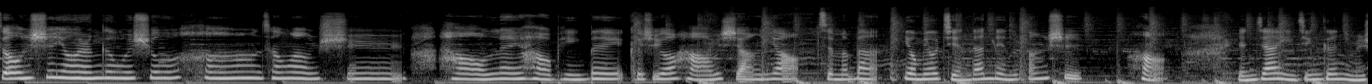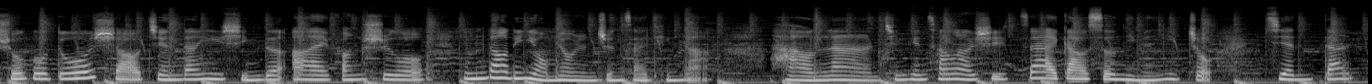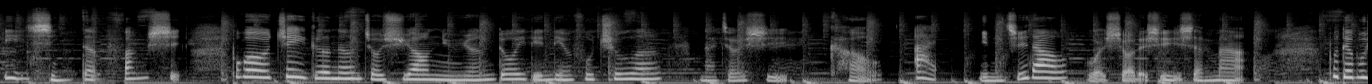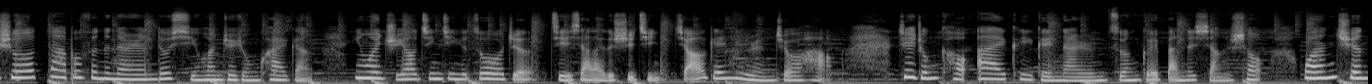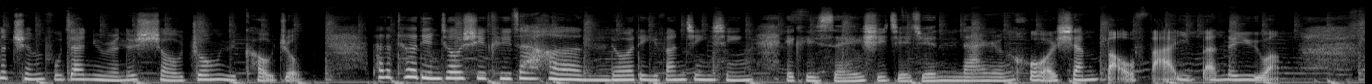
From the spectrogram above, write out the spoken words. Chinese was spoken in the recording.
总是有人跟我说：“哈，苍老师，好累，好疲惫，可是又好想要，怎么办？有没有简单点的方式？”哈，人家已经跟你们说过多少简单易行的爱方式了，你们到底有没有认真在听啊？好啦，今天苍老师再告诉你们一种。简单易行的方式，不过这个呢就需要女人多一点点付出了，那就是口爱。你们知道我说的是什么？不得不说，大部分的男人都喜欢这种快感，因为只要静静的坐着，接下来的事情交给女人就好。这种口爱可以给男人尊贵般的享受，完全的臣服在女人的手中与口中。它的特点就是可以在很多地方进行，也可以随时解决男人火山爆发一般的欲望。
